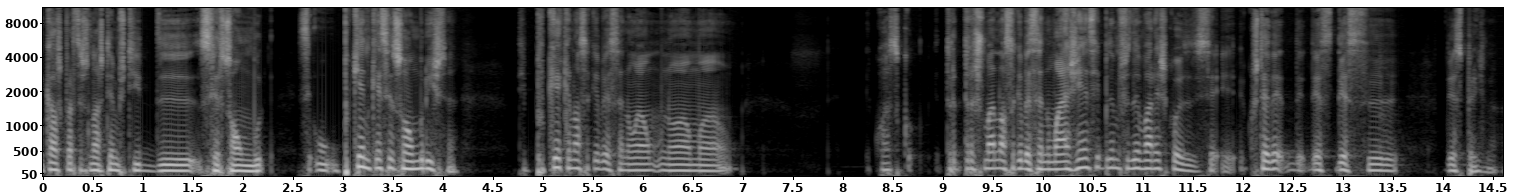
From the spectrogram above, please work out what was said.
aquelas conversas que nós temos tido de ser só um. O pequeno quer ser só humorista. Tipo, porque é que a nossa cabeça não é, não é uma. Quase transformar a nossa cabeça numa agência e podemos fazer várias coisas. É- gostei de- de- desse, desse, desse prisma.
